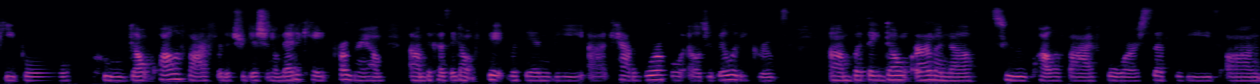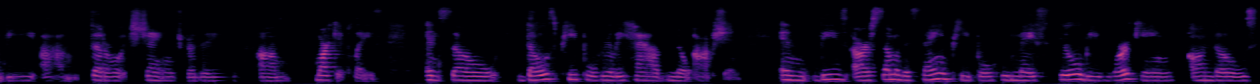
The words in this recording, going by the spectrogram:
people who don't qualify for the traditional Medicaid program um, because they don't fit within the uh, categorical eligibility groups, um, but they don't earn enough to qualify for subsidies on the um, federal exchange or the um, marketplace. And so those people really have no option. And these are some of the same people who may still be working on those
